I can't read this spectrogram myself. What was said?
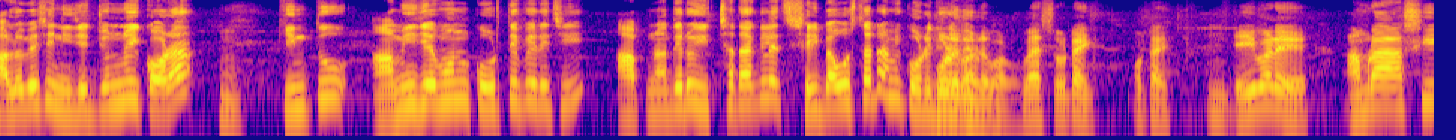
ভালোবেসে নিজের জন্যই করা। কিন্তু আমি যেমন করতে পেরেছি আপনাদেরও ইচ্ছা থাকলে সেই ব্যবস্থাটা আমি করে দিতে পারব। ব্যাস ওটাই ওটাই। এইবারে আমরা আসি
